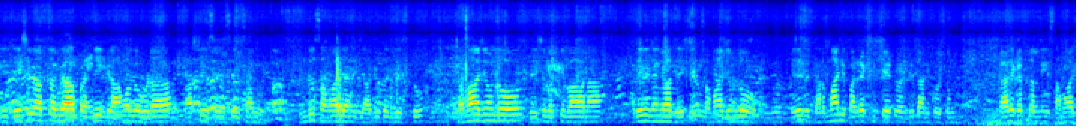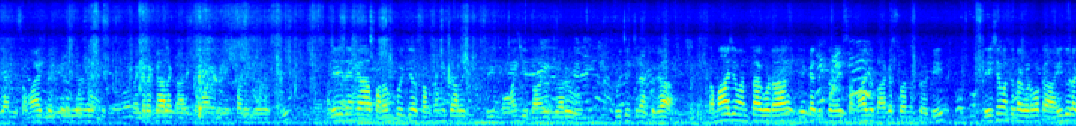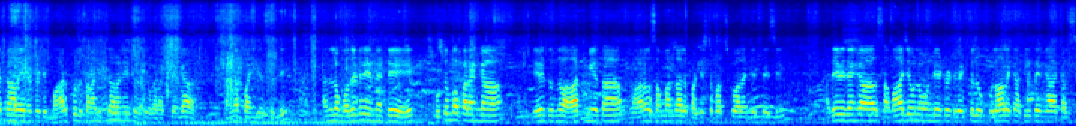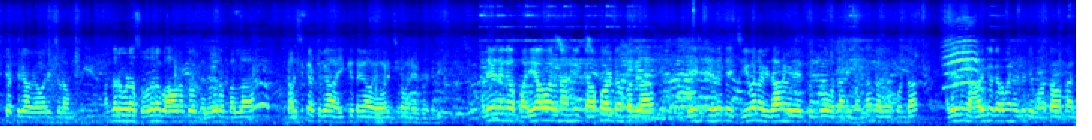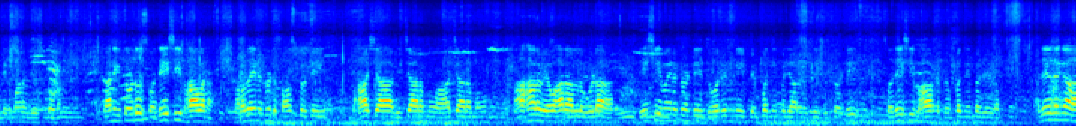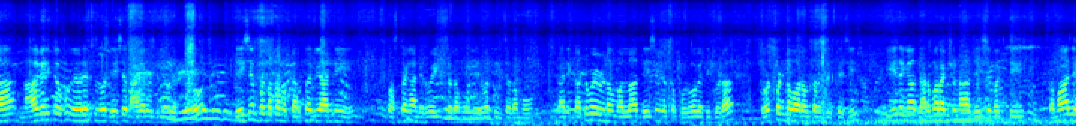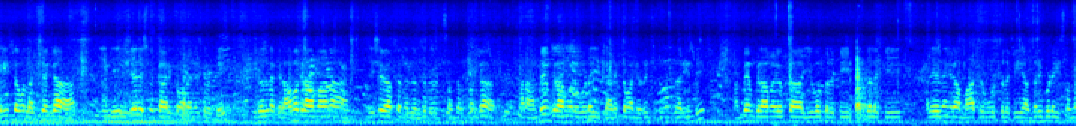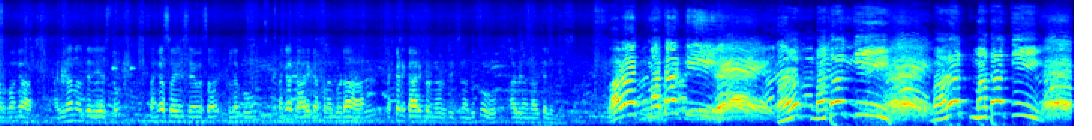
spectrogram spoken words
ఈ దేశవ్యాప్తంగా ప్రతి గ్రామంలో కూడా రాష్ట్రీయ స్వయం సంఘం హిందూ సమాజాన్ని జాగృతం చేస్తూ సమాజంలో దేశభక్తి భావన అదేవిధంగా దేశ సమాజంలో ఏదైతే ధర్మాన్ని పరిరక్షించేటువంటి దానికోసం కార్యకర్తల్ని సమాజాన్ని సమాయత్తం చేయడం కోసం రకరకాల కార్యక్రమాలను ఏర్పాటు చేయవలసింది. అదేవిధంగా పరమ పూజ్య సంసంగచాల శ్రీ మోహన్జీ భాగవత్ గారు సూచించినట్టుగా సమాజం అంతా కూడా ఏకత్రితమై సమాజ భాగస్వామ్యంతో దేశమంతటా కూడా ఒక ఐదు రకాలైనటువంటి మార్పులు సాధించాలనేటువంటి ఒక లక్ష్యంగా సంఘం పనిచేస్తుంది. అందులో మొదటిది ఏంటంటే కుటుంబ పరంగా ఏదైతుందో ఆత్మీయత మానవ సంబంధాలు పటిష్టపరచుకోవాలని చెప్పేసి అదేవిధంగా సమాజంలో ఉండేటువంటి వ్యక్తులు కులాలకు అతీతంగా కలిసికట్టుగా వ్యవహరించడం అందరూ కూడా సోదర భావనతో మెలగడం వల్ల కలిసికట్టుగా ఐక్యతగా వ్యవహరించడం అనేటువంటిది. అదేవిధంగా పర్యావరణాన్ని కాపాడడం వల్ల దేశ ఏదైతే జీవన విధానం ఏదైతే ఉందో దానికి భంగం కలగకుండా అదేవిధంగా ఆరోగ్యకరమైనటువంటి వాతావరణాన్ని నిర్మాణం చేసుకోవడం. దానికి తోడు స్వదేశీ భావన మనదైనటువంటి సంస్కృతి భాష విచారము ఆచారము ఆహార వ్యవహారాల్లో కూడా దేశీయమైనటువంటి ధోరణిని పెంపొందింపజేయాలనే ఉద్దేశంతో స్వదేశీ భావనను పెంపొందింపజేయడం. అదేవిధంగా నాగరిక ఎవరైతే దేశ నాగరికులు ఎవరైతే దేశం పట్ల తమ కర్తవ్యాన్ని స్పష్టంగా నిర్వహించడము నిర్వర్తించడము దాన్ని కట్టుబడి ఉండడం వల్ల దేశం యొక్క పురోగతికి కూడా తోడ్పడిన వారు అవుతారని చెప్పేసి ఈ విధంగా ధర్మరక్షణ దేశభక్తి సమాజ హితం లక్ష్యంగా ఈ విజయదశమి కార్యక్రమాలు అనేటువంటి ఈ రోజున గ్రామ గ్రామాన దేశవ్యాప్తంగా జరుగుతున్న సందర్భంగా మన అంబేం గ్రామంలో కూడా ఈ కార్యక్రమాన్ని నిర్వహించడం జరిగింది. అంబేం గ్రామం యొక్క యువకులకి పెద్దలకి అదేవిధంగా మాతృమూర్తులకి అందరికీ కూడా ఈ సందర్భంగా అభినందనలు తెలియజేస్తూ సంఘ స్వయం సేవకులకు సంఘ కార్యకర్తలకు కూడా చక్కటి కార్యక్రమం మీకు అభినందనలు తెలియజేస్తున్నాను. భారత్ మాతా భారత్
